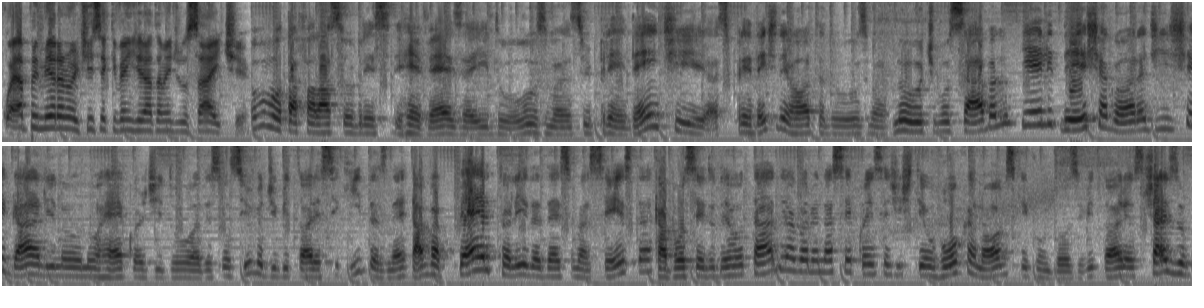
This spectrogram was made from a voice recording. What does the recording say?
qual é a primeira notícia que vem diretamente do site? Vamos voltar a falar sobre esse revés aí do Usman, surpreendente, a surpreendente derrota do Usman no último sábado, e ele deixa agora de chegar ali no, no recorde do Anderson Silva de vitórias seguidas, né? Tava perto ali da 16 acabou sendo derrotado, e agora na sequência a gente tem o Volkanovski com 12 vitórias, Charles do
